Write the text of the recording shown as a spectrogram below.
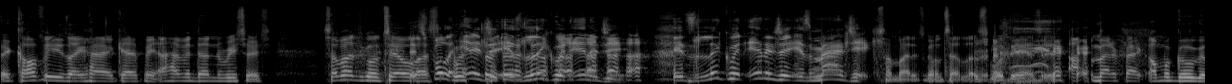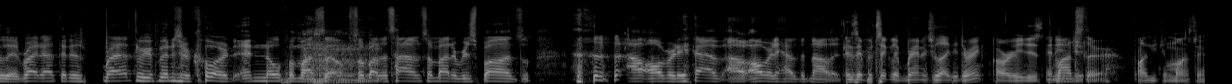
like coffee is like high in caffeine. I haven't done the research. Somebody's gonna tell us. It's full of energy. It's liquid energy. It's liquid energy. It's magic. Somebody's gonna tell us what the answer is. Uh, matter of fact, I'm gonna Google it right after this, right after we finish recording, and know for myself. So by the time somebody responds, I'll already have, I'll already have the knowledge. Is there a particular brand that you like to drink, or are you just energy? Monster. Oh, you drink Monster.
